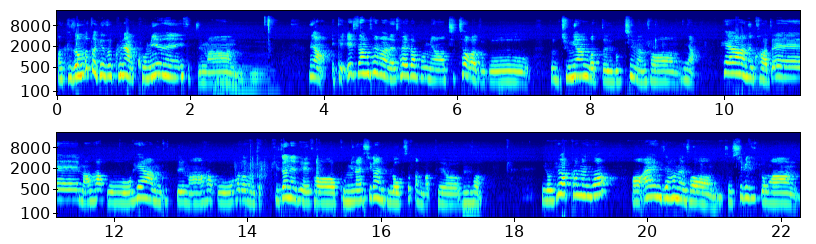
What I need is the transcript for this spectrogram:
아, 그 전부터 계속 그냥 고민은 있었지만, 음, 그냥 이렇게 일상생활을 살다 보면 지쳐가지고 좀 중요한 것들 놓치면서 그냥 해야 하는 과제만 하고 해야 하는 것들만 하고 하다 보니까 비전에 대해서 고민할 시간이 별로 없었던 것 같아요. 그래서 이거 휴학하면서 어, ING 하면서 저 12주 동안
